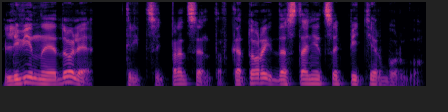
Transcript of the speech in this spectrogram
львиная доля, 30%, которой достанется Петербургу.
